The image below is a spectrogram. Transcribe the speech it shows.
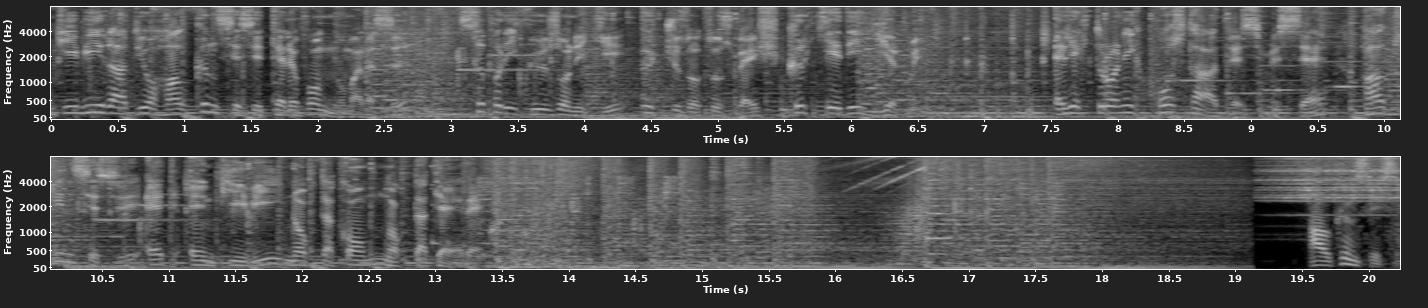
NTV Radyo Halkın Sesi telefon numarası 0212 335 47 20. Elektronik posta adresimiz ise halkinsesi@ntv.com.tr. Halkın Sesi.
